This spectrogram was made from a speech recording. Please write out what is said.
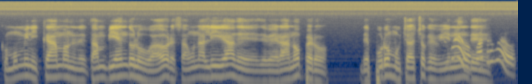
como un mini camp donde están viendo los jugadores, o sea, una liga de, verano, pero de puros muchachos que vienen de. ¿Cuatro?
